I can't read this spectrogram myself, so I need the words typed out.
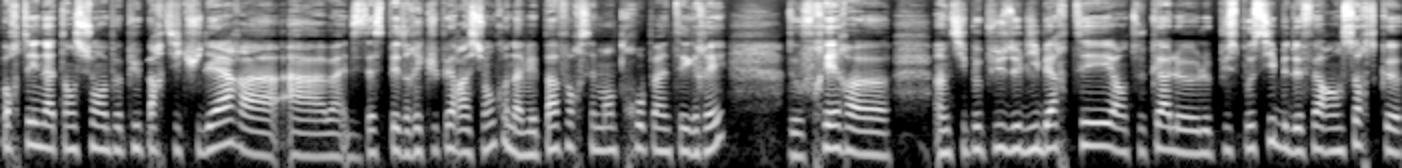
porté une attention un peu plus particulière à, à des aspects de récupération qu'on n'avait pas forcément trop intégrés, d'offrir un petit peu plus de liberté, en tout cas le, plus possible, et de faire en sorte que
